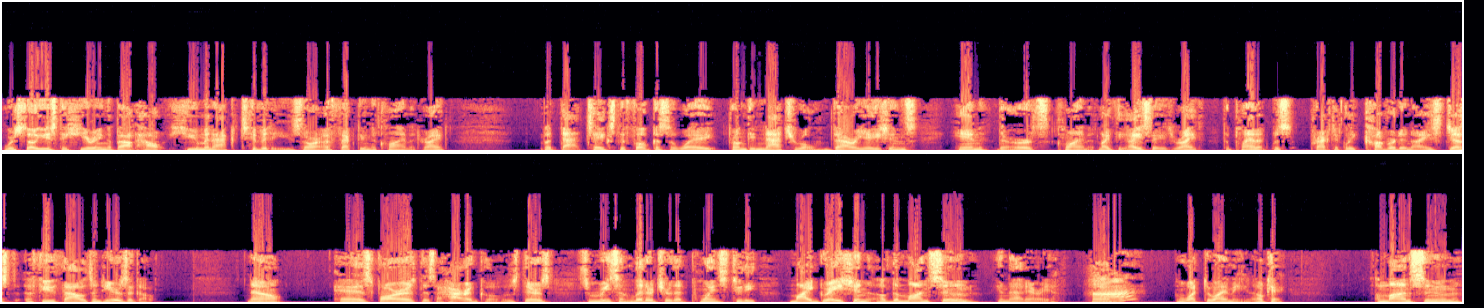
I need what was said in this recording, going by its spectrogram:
we're so used to hearing about how human activities are affecting the climate, right? But that takes the focus away from the natural variations in the Earth's climate, like the Ice Age, right? The planet was practically covered in ice just a few thousand years ago. Now, as far as the Sahara goes, there's some recent literature that points to the migration of the monsoon in that area. Huh? What do I mean? Okay. A monsoon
